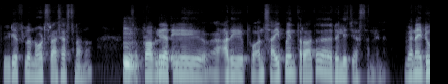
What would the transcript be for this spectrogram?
పీడిఎఫ్లో నోట్స్ రాసేస్తున్నాను. సో ప్రాబ్లీ అది అది వన్స్ అయిపోయిన తర్వాత రిలీజ్ చేస్తాను నేను. వెన్ ఐ డూ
